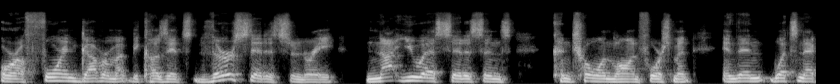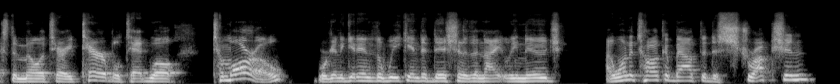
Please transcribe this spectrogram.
or a foreign government because it's their citizenry, not U.S. citizens controlling law enforcement. And then what's next? The military. Terrible, Ted. Well, tomorrow we're going to get into the weekend edition of the Nightly Nuge. I want to talk about the destruction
